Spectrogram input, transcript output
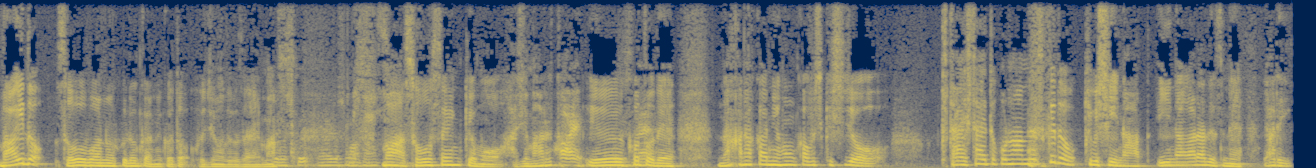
毎度、相場の黒神こと、藤本でございます。よろしくお願いします。まあ、総選挙も始まるということで、はいでね、なかなか日本株式市場、期待したいところなんですけど、厳しいなと言いながらですね、やはり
